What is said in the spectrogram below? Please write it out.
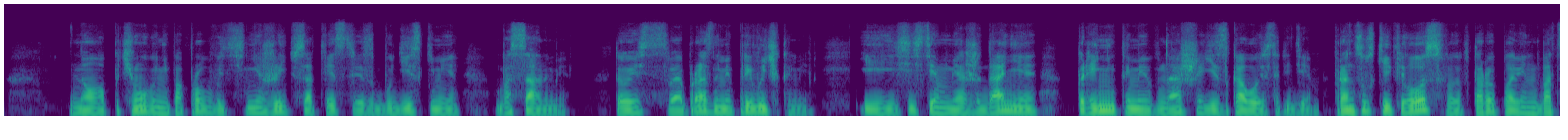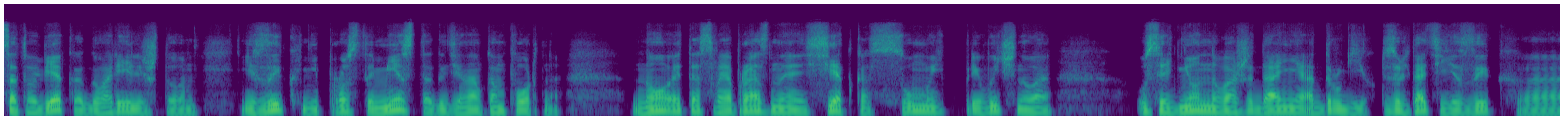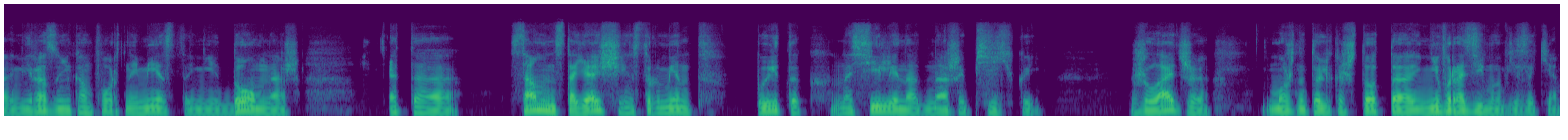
но почему бы не попробовать не жить в соответствии с буддийскими васанами, то есть своеобразными привычками и системами ожидания, принятыми в нашей языковой среде. Французские философы второй половины XX века говорили, что язык не просто место, где нам комфортно, но это своеобразная сетка с суммой привычного усредненного ожидания от других. В результате язык э, ни разу не комфортное место, не дом наш. Это самый настоящий инструмент пыток, насилия над нашей психикой. Желать же можно только что-то невыразимое в языке.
